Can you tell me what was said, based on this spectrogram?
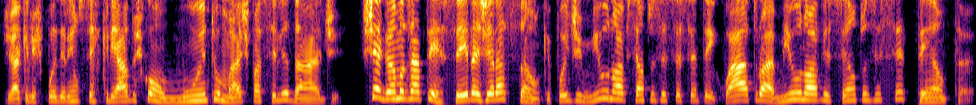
já que eles poderiam ser criados com muito mais facilidade. Chegamos à terceira geração, que foi de 1964 a 1970.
